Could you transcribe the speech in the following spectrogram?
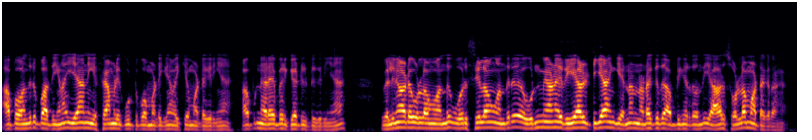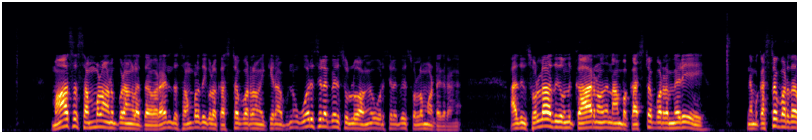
அப்போ வந்துட்டு பார்த்தீங்கன்னா ஏன் நீங்கள் ஃபேமிலி கூப்பிட்டு போக மாட்டேங்கிறீங்க? வைக்க மாட்டேங்கிறீங்க? அப்படின்னு நிறைய பேர் கேட்டுக்கிட்டு இருக்கிறீங்க. வெளிநாடு உள்ளவங்க வந்து ஒரு சிலவங்க வந்துட்டு உண்மையான ரியாலிட்டியாக இங்கே என்ன நடக்குது அப்படிங்கிறத வந்து யாரும் சொல்ல மாட்டேங்கிறாங்க. மாத சம்பளம் அனுப்புகிறாங்களே தவிர இந்த சம்பளத்துக்குள்ளே கஷ்டப்படுறேன் வைக்கிறேன் அப்படின்னு ஒரு சில பேர் சொல்லுவாங்க ஒரு சில பேர் சொல்ல மாட்டேங்கிறாங்க. அதுக்கு சொல்லாததுக்கு வந்து காரணம் வந்து நம்ம கஷ்டப்படுற மாரி நம்ம கஷ்டப்படுறத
